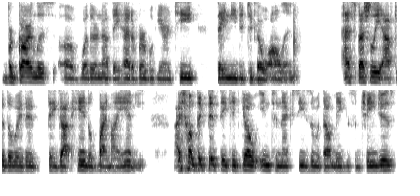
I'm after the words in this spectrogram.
regardless of whether or not they had a verbal guarantee, they needed to go all in especially after the way that they got handled by Miami. I don't think that they could go into next season without making some changes.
